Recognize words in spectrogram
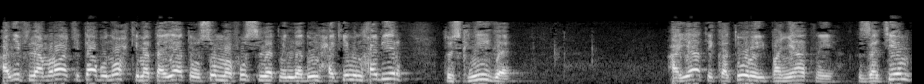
Алиф лямра китабу нухкима таяту сумма фуслят милладун хакимин хабир. То есть книга, аяты, которые понятные, затем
